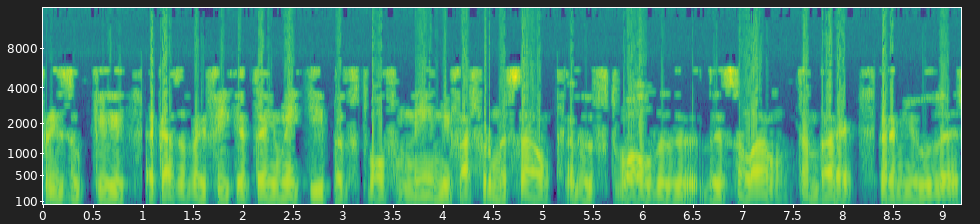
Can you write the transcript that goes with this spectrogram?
Friso que a Casa de Benfica tem uma equipa de futebol feminino e faz formação de futebol de, de salão também para miúdas.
